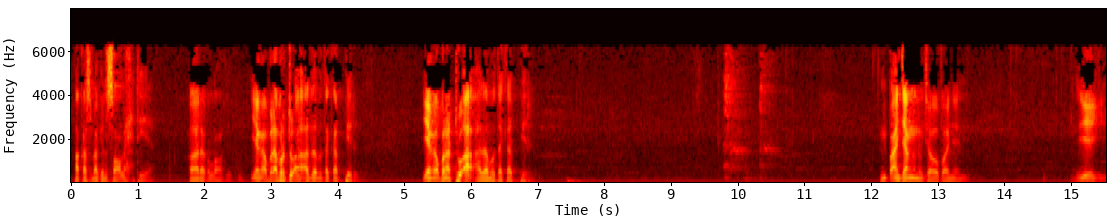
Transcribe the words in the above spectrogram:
maka semakin soleh dia. Barakallahu fikum. Yang enggak pernah berdoa adalah mutakabbir. Yang enggak pernah doa adalah mutakabbir. Ini panjang ini jawabannya ini. Iya, iya.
